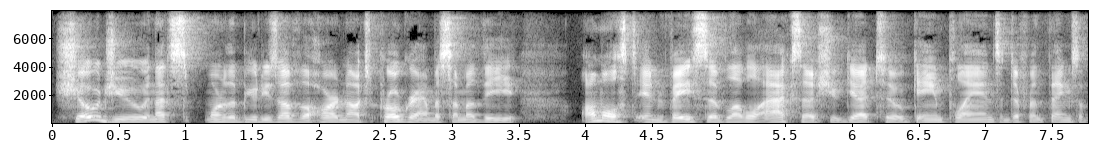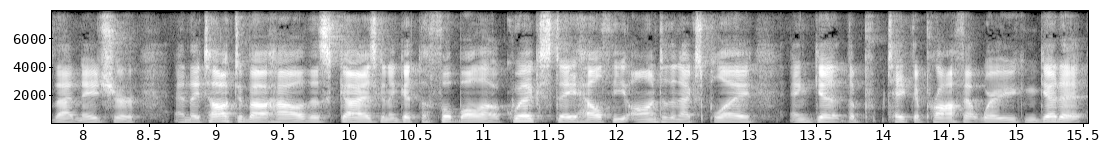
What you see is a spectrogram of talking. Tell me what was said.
showed you, and that's one of the beauties of the hard knocks program, is some of the almost invasive level access you get to game plans and different things of that nature. And they talked about how this guy is going to get the football out quick, stay healthy on to the next play, and get the take the profit where you can get it.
